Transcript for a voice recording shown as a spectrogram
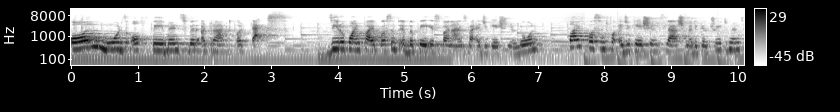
all modes of payments will attract a tax. 0.5% if the pay is financed by educational loan, 5% for education slash medical treatment,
